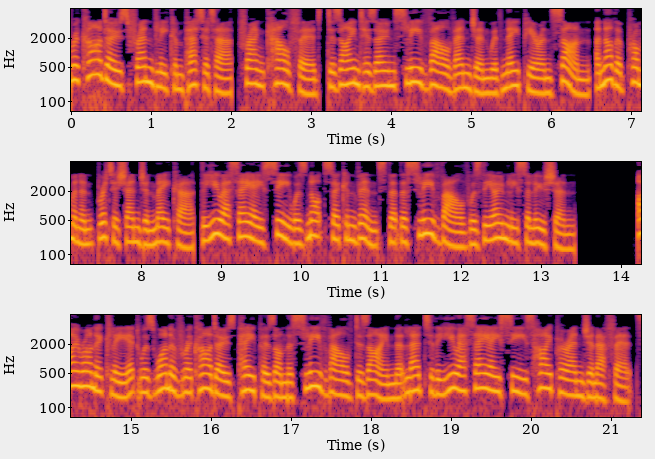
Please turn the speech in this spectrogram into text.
Ricardo's friendly competitor, Frank Halford, designed his own sleeve valve engine with Napier Son, another prominent British engine maker. The USAAC was not so convinced that the sleeve valve was the only solution. Ironically it was one of Ricardo's papers on the sleeve valve design that led to the USAAC's hyper-engine efforts.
